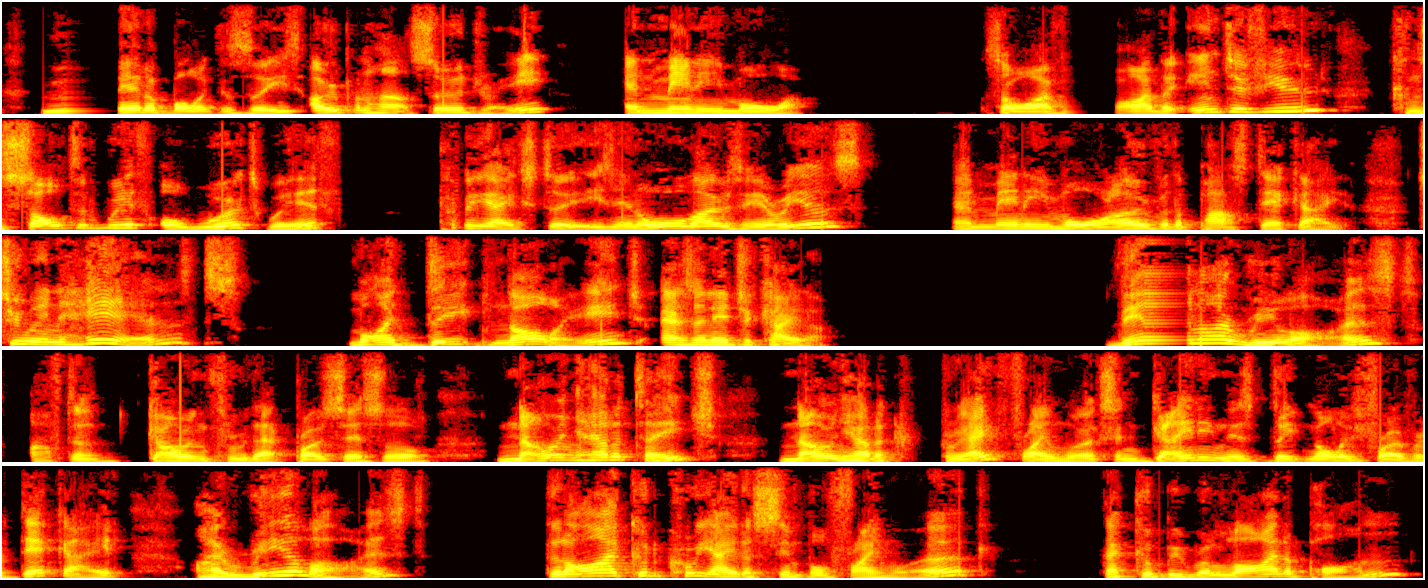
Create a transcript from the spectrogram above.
metabolic disease, open heart surgery, and many more. So I've either interviewed, consulted with, or worked with PhDs in all those areas and many more over the past decade to enhance my deep knowledge as an educator. Then I realized after going through that process of knowing how to teach, knowing how to create frameworks, and gaining this deep knowledge for over a decade, I realized that I could create a simple framework that could be relied upon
